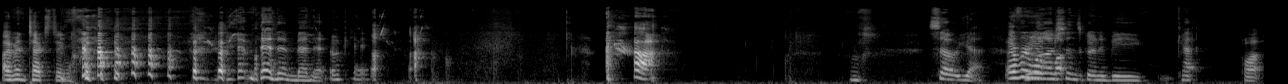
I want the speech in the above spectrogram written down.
I've been texting. minute, minute. Okay. so yeah, Everyone Brie lo- Larson's going to be Cap- what?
